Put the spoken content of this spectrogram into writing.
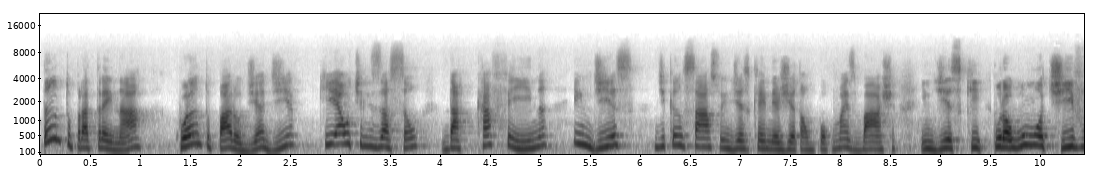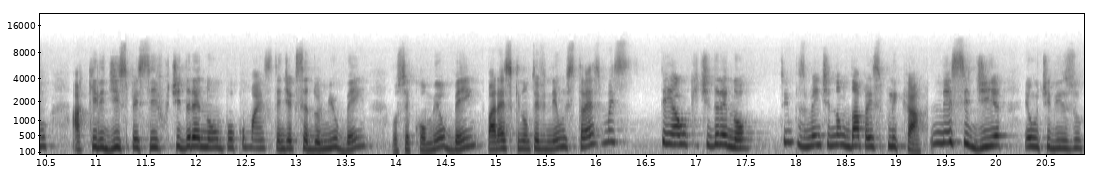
tanto para treinar quanto para o dia a dia, que é a utilização da cafeína em dias de cansaço, em dias que a energia está um pouco mais baixa, em dias que, por algum motivo, aquele dia específico te drenou um pouco mais. Tem dia que você dormiu bem, você comeu bem, parece que não teve nenhum estresse, mas tem algo que te drenou simplesmente não dá para explicar. Nesse dia eu utilizo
